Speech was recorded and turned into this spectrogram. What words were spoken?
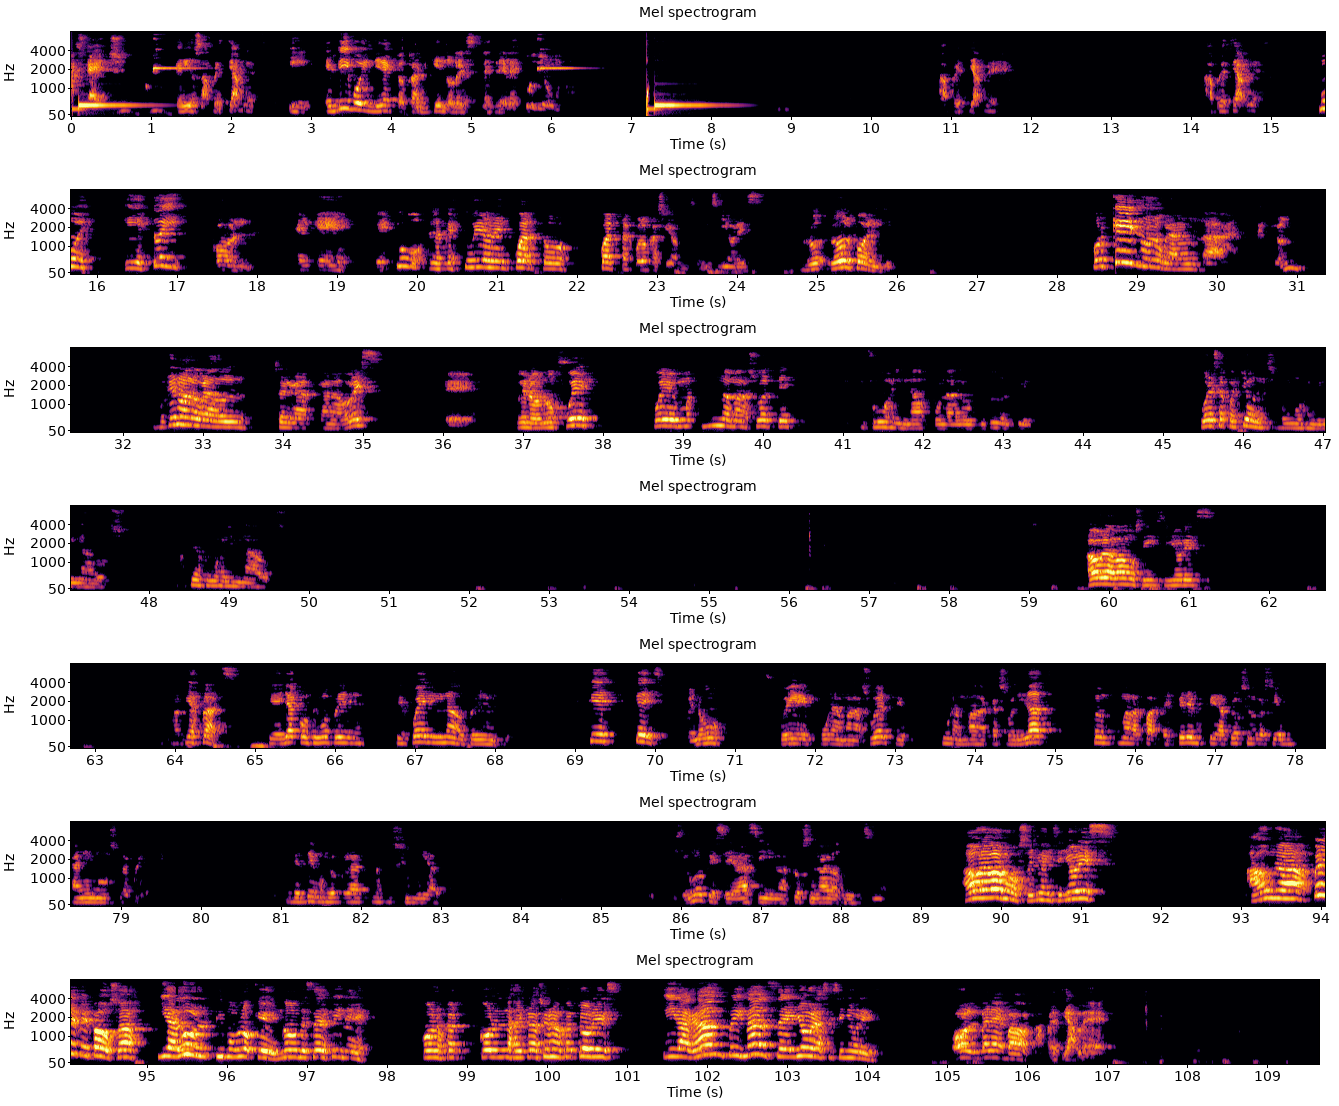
backstage, queridos apreciables, y en vivo y en directo tranquilo desde el estudio 1. Apreciable. Apreciable. Muy, y estoy con el que estuvo, los que estuvieron en cuarto, cuarta colocación, señores. Rodolfo Andy. ¿Por qué no lograron la cuestión? ¿Por qué no han logrado ser ganadores? Eh, bueno, no fue, fue una mala suerte y fuimos eliminados por la longitud del tiempo. Por esas cuestiones fuimos eliminados. fuimos eliminados. Ahora vamos, sí, señores. Matías Prats, que ya confirmó que fue eliminado previamente. ¿Qué, ¿Qué dice? Bueno, fue una mala suerte, una mala casualidad, fue mala parte. Esperemos que la próxima ocasión ganemos la cuenta. Intentemos lograr una posición muy alta. Y seguro que será así en la próxima 2019. Ahora vamos, señoras y señores, a una breve pausa y al último bloque, donde se define con, los, con las declaraciones de los captores y la gran final, señoras y señores. Volveremos, apreciable.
